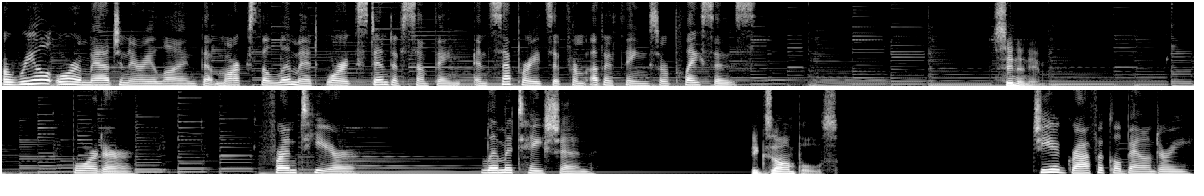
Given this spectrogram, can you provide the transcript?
A real or imaginary line that marks the limit or extent of something and separates it from other things or places. Synonym. Border. Frontier. Limitation. Examples. Geographical boundary.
